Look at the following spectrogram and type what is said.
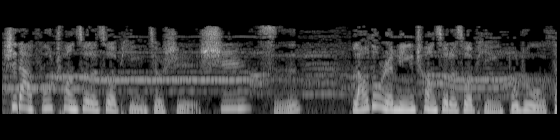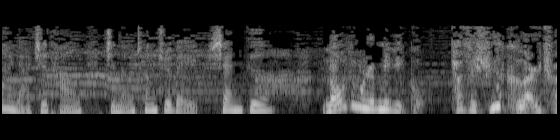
士大夫创作的作品就是诗词，劳动人民创作的作品不入大雅之堂，只能称之为山歌。劳动人民的歌，它是随口而出，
